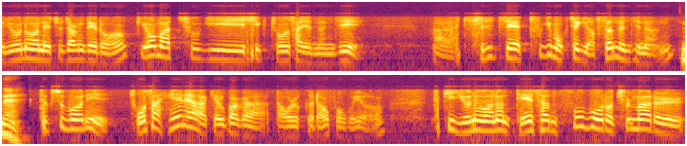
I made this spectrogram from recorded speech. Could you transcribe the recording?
윤 의원의 주장대로 끼워 맞추기식 조사였는지 아, 실제 투기 목적이 없었는지는 네. 특수본이 조사해야 결과가 나올 거라고 보고요. 특히 윤 의원은 대선 후보로 출마를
